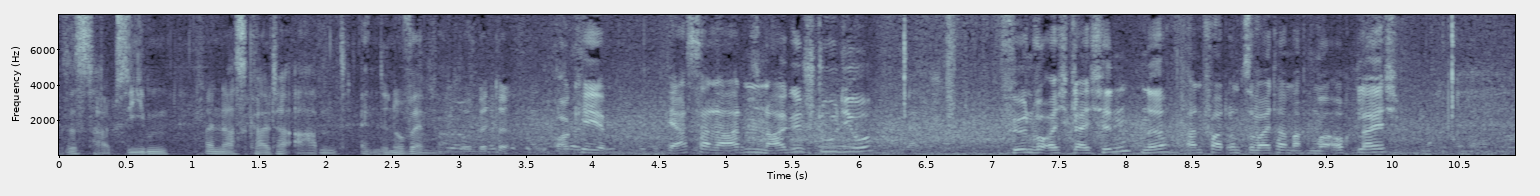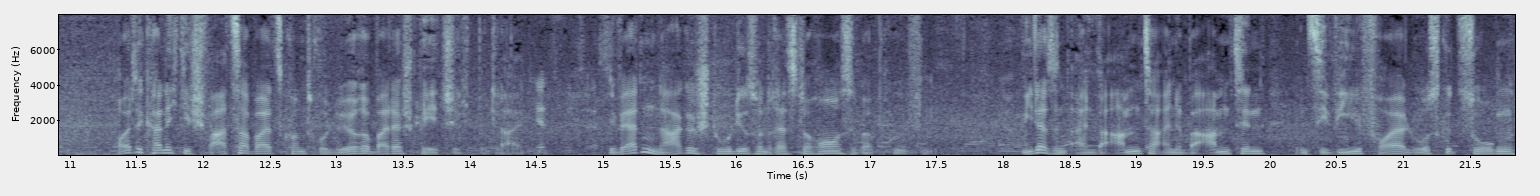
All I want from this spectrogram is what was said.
Es ist halb sieben, ein nasskalter Abend Ende November. Bitte. Okay, erster Laden, Nagelstudio. Führen wir euch gleich hin. Ne? Anfahrt und so weiter machen wir auch gleich. Heute kann ich die Schwarzarbeitskontrolleure bei der Spätschicht begleiten. Sie werden Nagelstudios und Restaurants überprüfen. Wieder sind ein Beamter, eine Beamtin in Zivil vorher losgezogen,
